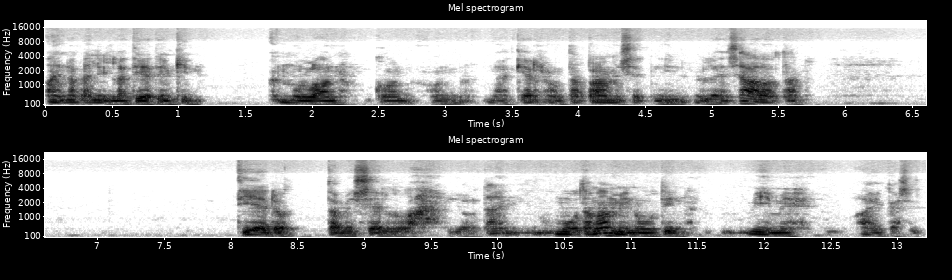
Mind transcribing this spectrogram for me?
aina välillä tietenkin, mulla on, kun on, on nämä kerron tapaamiset, niin yleensä aloitan tiedottamisella jotain muutaman minuutin viimeaikaiset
